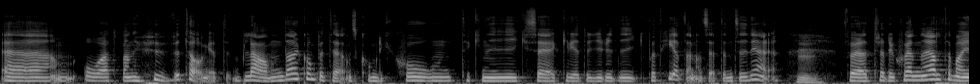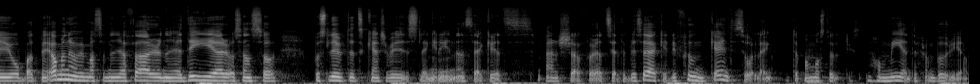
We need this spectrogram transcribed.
Ehm, och att man i huvudtaget blandar kompetens, kommunikation, teknik, säkerhet och juridik på ett helt annat sätt än tidigare. Mm. För att traditionellt har man ju jobbat med, ja men nu har vi massa nya affärer och nya idéer och sen så på slutet så kanske vi slänger in en säkerhetsmänniska för att se att det blir säkert. Det funkar inte så länge, utan man måste liksom ha med det från början.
